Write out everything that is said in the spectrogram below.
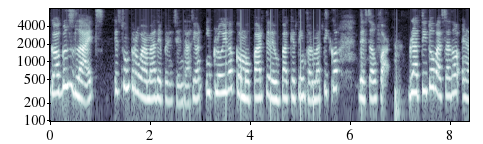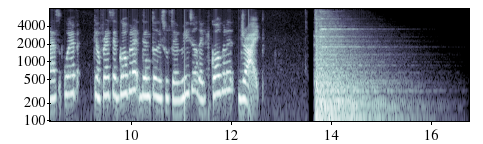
Google Slides es un programa de presentación incluido como parte de un paquete informático de software gratuito basado en las web que ofrece Google dentro de su servicio de Google Drive.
